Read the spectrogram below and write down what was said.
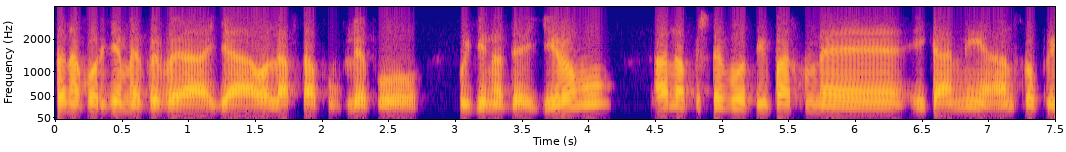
Στεναχωριέμαι βέβαια για όλα αυτά που βλέπω που γίνονται γύρω μου, αλλά πιστεύω ότι υπάρχουν ε, ικανοί άνθρωποι,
